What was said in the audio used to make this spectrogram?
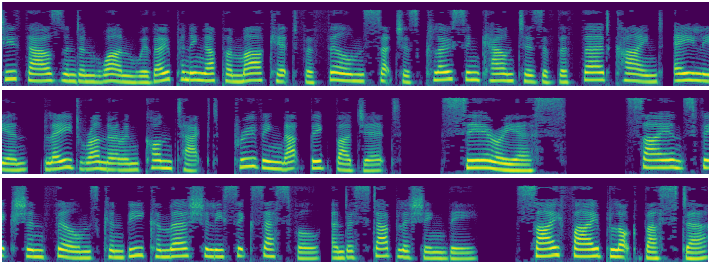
2001 with opening up a market for films such as Close Encounters of the Third Kind, Alien, Blade Runner and Contact, proving that big-budget, serious Science fiction films can be commercially successful, and establishing the sci-fi blockbuster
